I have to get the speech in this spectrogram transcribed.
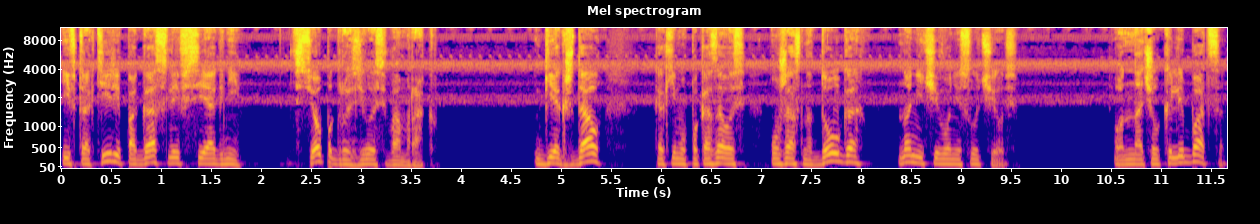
и в трактире погасли все огни. Все погрузилось во мрак. Гек ждал, как ему показалось, ужасно долго, но ничего не случилось. Он начал колебаться.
